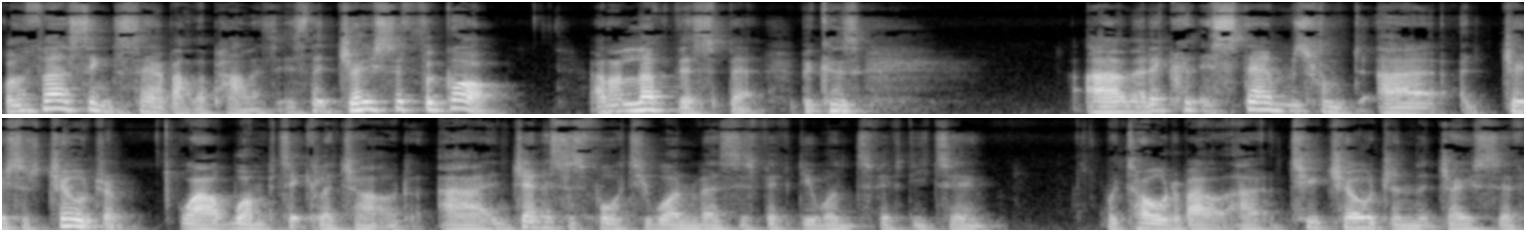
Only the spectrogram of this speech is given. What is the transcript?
Well, the first thing to say about the palace is that Joseph forgot. And I love this bit because um, and it, it, stems from uh, Joseph's children. Well, one particular child. Uh, in Genesis 41, verses 51 to 52 we're told about uh, two children that Joseph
